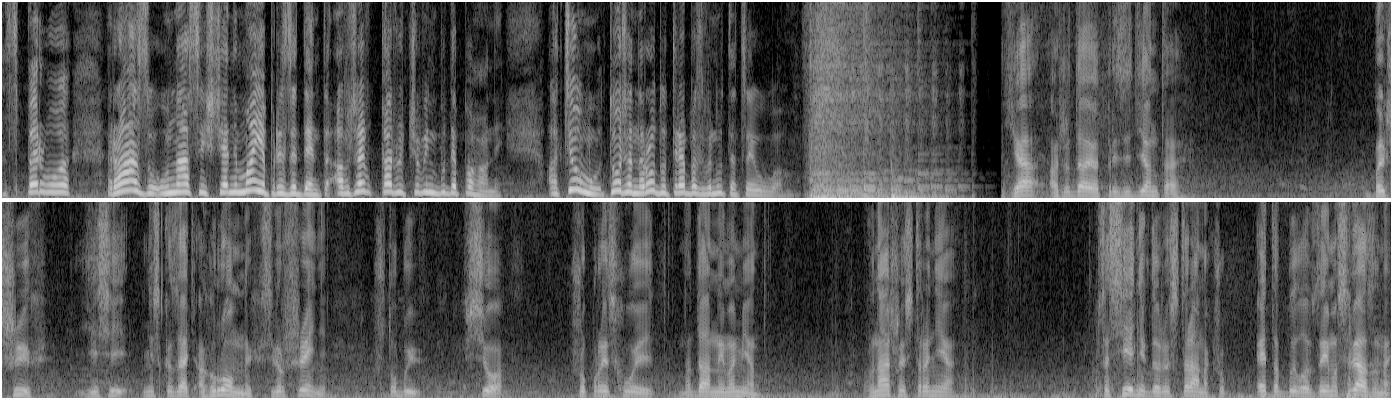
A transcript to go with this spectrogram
з першого разу у нас ще немає президента, а вже кажуть, що він буде поганий. А цьому теж народу треба звернути на це увагу. Я ожидаю от президента больших, если не сказать огромных свершений, чтобы все, что происходит на данный момент в нашей стране, в соседних даже странах, чтобы это было взаимосвязано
